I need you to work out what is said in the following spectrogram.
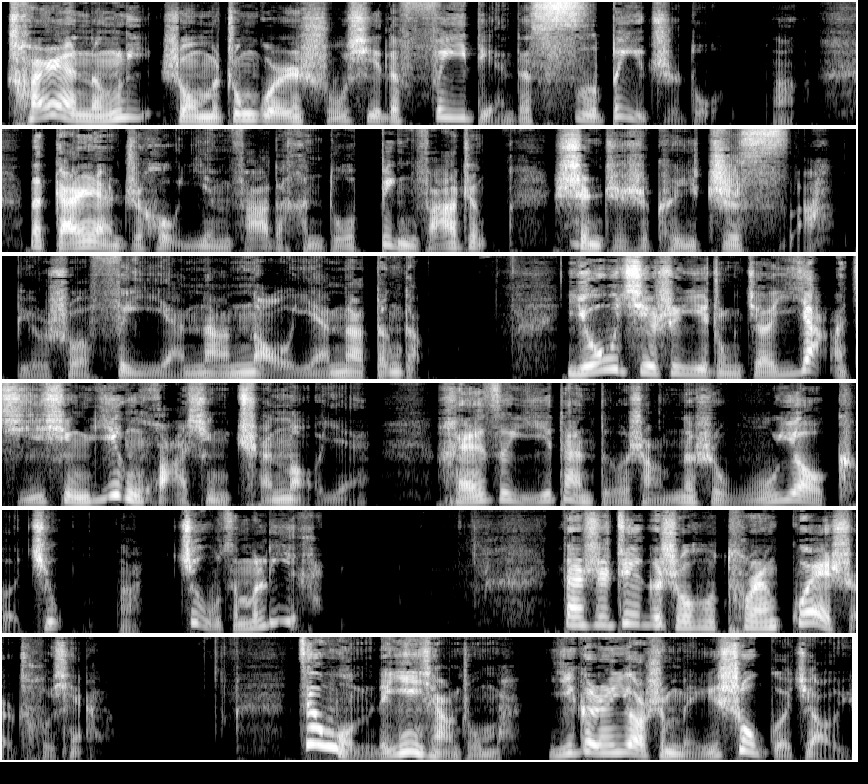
传染能力是我们中国人熟悉的非典的四倍之多啊。那感染之后引发的很多并发症，甚至是可以致死啊，比如说肺炎呐、脑炎呐等等。尤其是一种叫亚急性硬化性全脑炎，孩子一旦得上，那是无药可救啊，就这么厉害。但是这个时候突然怪事出现了，在我们的印象中嘛，一个人要是没受过教育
